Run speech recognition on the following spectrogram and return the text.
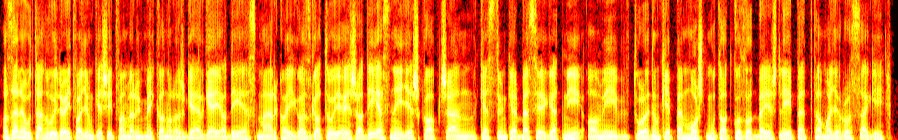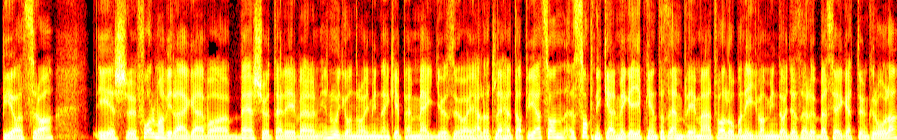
A zene után újra itt vagyunk, és itt van velünk még Kanalas Gergely, a DS márka igazgatója, és a DS4-es kapcsán kezdtünk el beszélgetni, ami tulajdonképpen most mutatkozott be és lépett a magyarországi piacra és formavilágával, belső terével én úgy gondolom, hogy mindenképpen meggyőző ajánlat lehet a piacon. Szokni kell még egyébként az emblémát, valóban így van, mint ahogy az előbb beszélgettünk róla.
